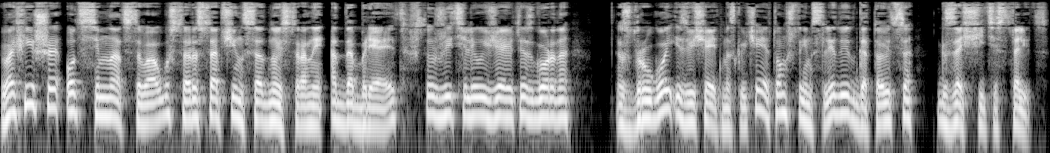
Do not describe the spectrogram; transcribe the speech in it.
В афише от 17 августа Ростопчин с одной стороны одобряет, что жители уезжают из города, с другой извещает москвичей о том, что им следует готовиться к защите столицы.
